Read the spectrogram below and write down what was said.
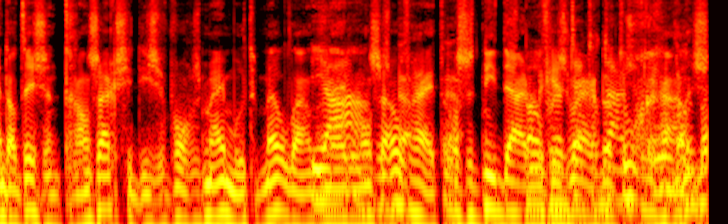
En dat is een transactie die ze volgens mij moeten melden aan de Nederlandse overheid. Als het niet duidelijk is waar het naartoe gegaan is.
